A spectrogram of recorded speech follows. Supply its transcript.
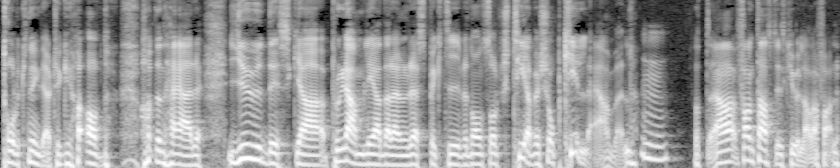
tolkning där tycker jag av, av den här judiska programledaren respektive någon sorts tv-shop-kille är han väl. Mm att, ja, fantastiskt kul i alla fall.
